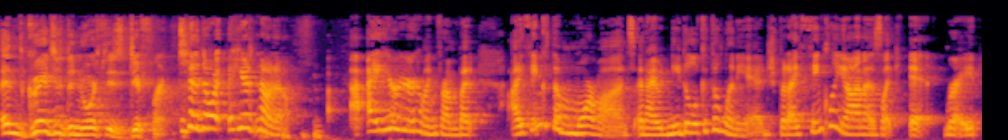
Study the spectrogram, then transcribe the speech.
and granted, the North is different. The North. Here's no, no. I, I hear where you're coming from, but I think the Mormonts, and I would need to look at the lineage, but I think Lyanna is like it, right?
